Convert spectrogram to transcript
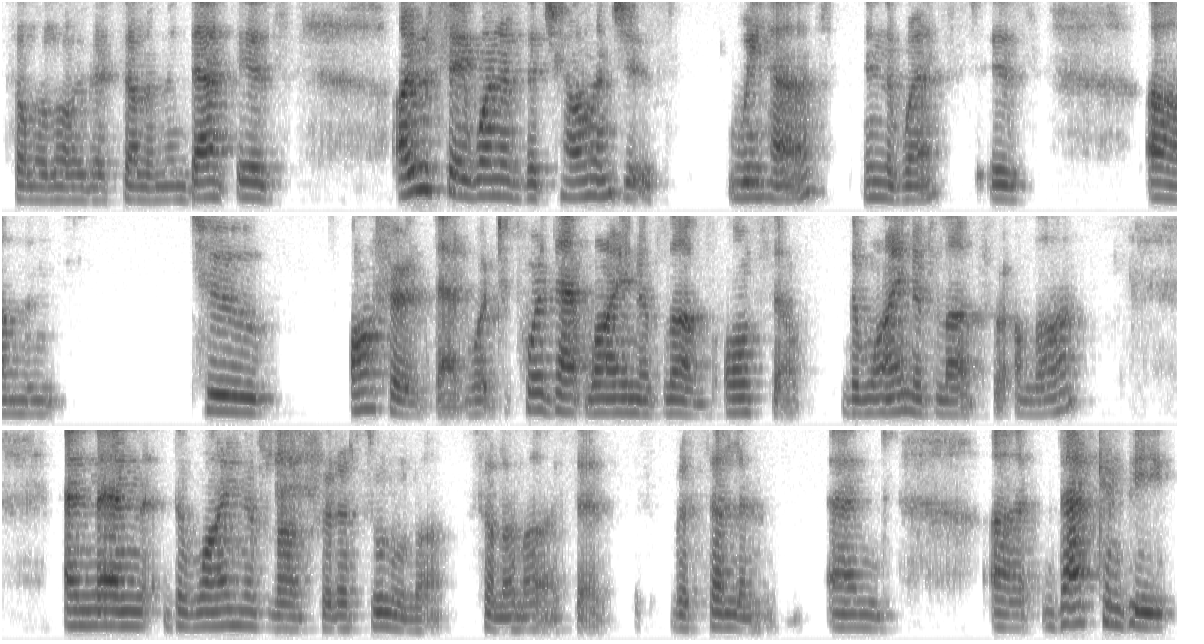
sallallahu alaihi wasallam. And that is, I would say one of the challenges we have in the West is um, to offer that, what to pour that wine of love also, the wine of love for Allah, and then the wine of love for Rasulullah sallallahu alaihi wasallam. And uh, that can be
